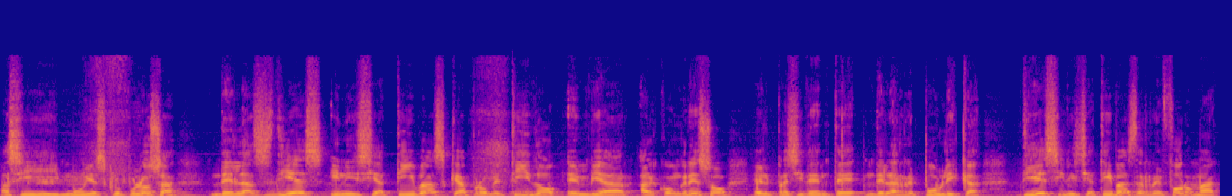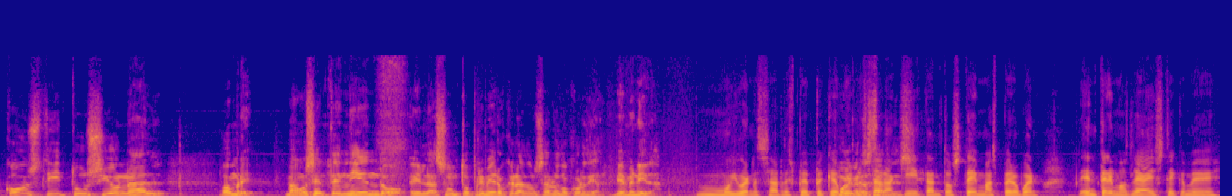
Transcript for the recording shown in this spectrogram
así muy escrupulosa de las 10 iniciativas que ha prometido enviar al Congreso el presidente de la República. 10 iniciativas de reforma constitucional. Hombre, vamos entendiendo el asunto. Primero que nada, un saludo cordial. Bienvenida. Muy buenas tardes, Pepe. Qué Muy bueno estar tardes. aquí, tantos temas, pero bueno, entrémosle a este que me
